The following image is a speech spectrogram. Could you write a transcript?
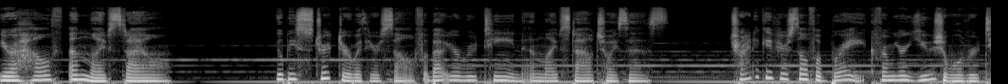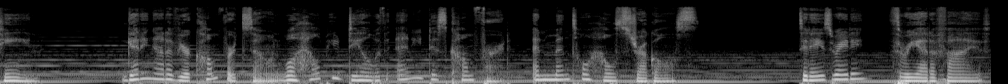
Your health and lifestyle. You'll be stricter with yourself about your routine and lifestyle choices. Try to give yourself a break from your usual routine. Getting out of your comfort zone will help you deal with any discomfort and mental health struggles. Today's rating 3 out of 5,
